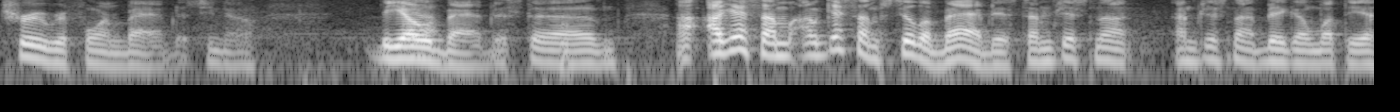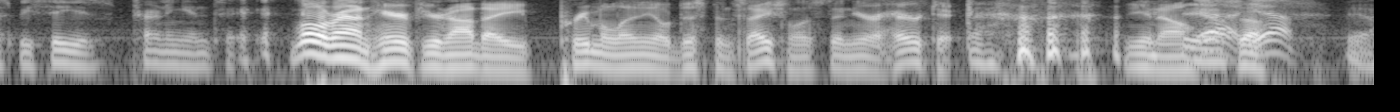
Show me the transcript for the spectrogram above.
true Reformed Baptist. You know, the old Baptist. Um, I, I guess I'm. I guess I'm still a Baptist. I'm just not. I'm just not big on what the SBC is turning into. well, around here, if you're not a premillennial dispensationalist, then you're a heretic. you know. Yeah, so, yeah. yeah.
